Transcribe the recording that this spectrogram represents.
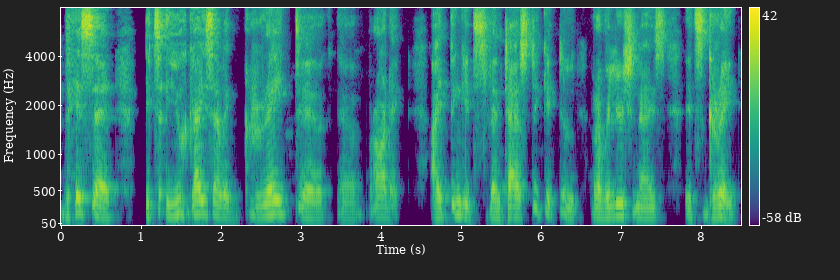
They said it's you guys have a great uh, uh, product i think it's fantastic. It will revolutionize. It's great.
